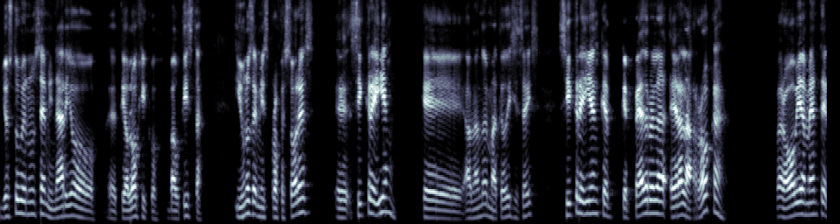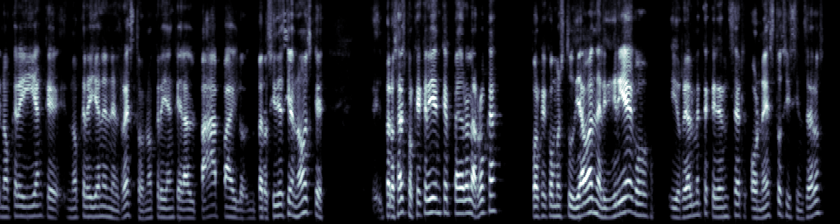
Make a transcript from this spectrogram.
yo estuve en un seminario eh, teológico bautista y unos de mis profesores eh, sí creían que, hablando de Mateo 16, sí creían que, Pedro era, la roca, pero obviamente no creían que no creían en el resto, no creían que era el Papa, y pero sí decían, no, es que, eh, pero ¿sabes por qué creían que Pedro era la roca? Porque como estudiaban el griego y realmente querían ser honestos y sinceros,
